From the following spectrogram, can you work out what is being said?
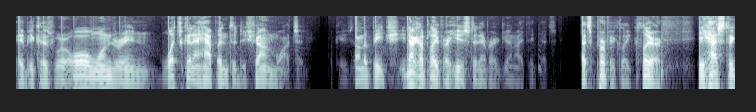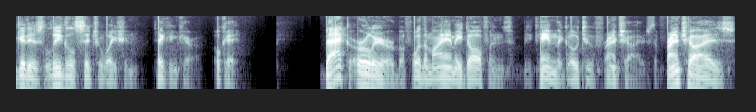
okay, because we're all wondering what's going to happen to Deshaun Watson. He's on the beach. He's not going to play for Houston ever again. I think that's, that's perfectly clear. He has to get his legal situation taken care of. Okay. Back earlier, before the Miami Dolphins became the go to franchise, the franchise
